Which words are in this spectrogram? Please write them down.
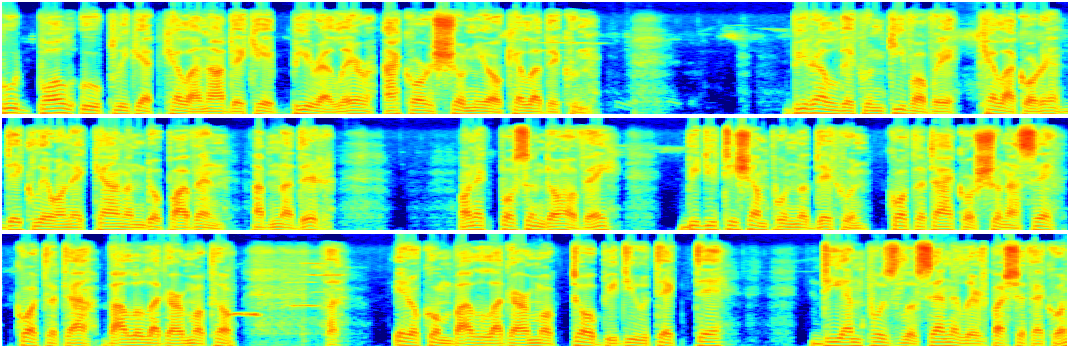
ফুটবল ও ক্রিকেট খেলা না দেখে বিড়ালের আকর্ষণীয় খেলা দেখুন বিড়াল দেখুন কীভাবে খেলা করে দেখলে অনেক আনন্দ পাবেন আপনাদের অনেক পছন্দ হবে ভিডিওটি সম্পূর্ণ দেখুন কতটা আকর্ষণ আছে কতটা ভালো লাগার মতো এরকম ভালো লাগার মতো ভিডিও দেখতে ডিএম পুজলো চ্যানেলের পাশে থাকুন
